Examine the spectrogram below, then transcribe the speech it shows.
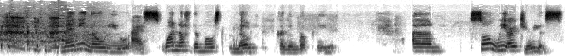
Many know you as one of the most loved kalimba player. Um, so we are curious.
